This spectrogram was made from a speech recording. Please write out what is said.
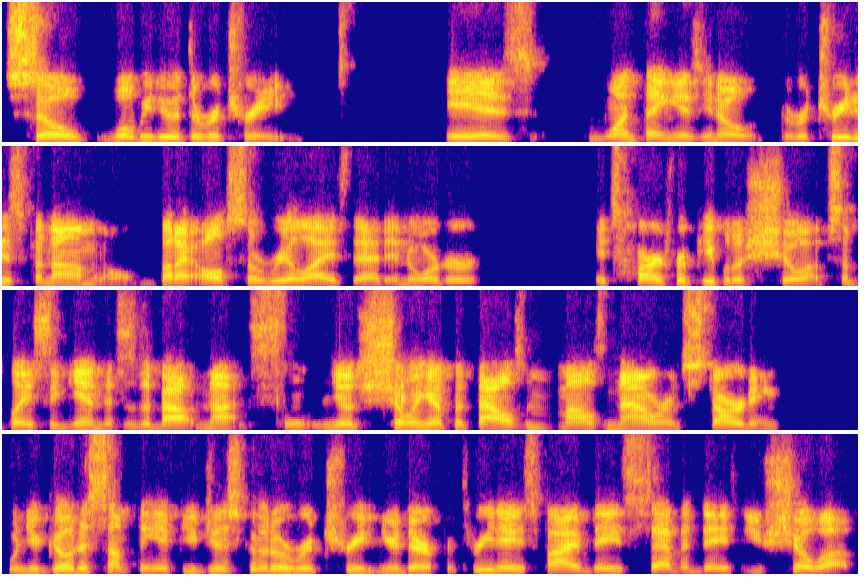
So what we do at the retreat is one thing is, you know, the retreat is phenomenal, but I also realize that in order it's hard for people to show up someplace again. This is about not you know showing up a thousand miles an hour and starting when you go to something, if you just go to a retreat and you're there for three days, five days, seven days, and you show up,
